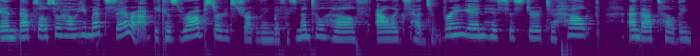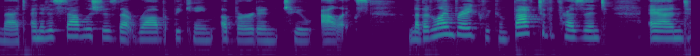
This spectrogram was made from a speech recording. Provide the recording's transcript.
And that's also how he met Sarah because Rob started struggling with his mental health. Alex had to bring in his sister to help, and that's how they met. And it establishes that Rob became a burden to Alex. Another line break, we come back to the present, and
